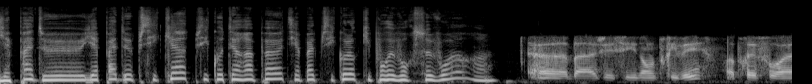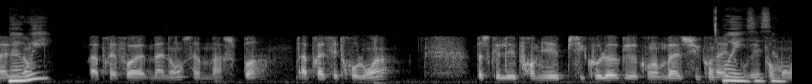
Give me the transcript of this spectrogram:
Il n'y a pas de, il a pas de psychiatre, psychothérapeute, il n'y a pas de psychologue qui pourrait vous recevoir? Euh, bah, j'ai essayé dans le privé. Après, il faudra aller Bah dans- oui. Après, faudra... bah non, ça marche pas. Après, c'est trop loin. Parce que les premiers psychologues, qu'on... Bah, celui qu'on avait Oui, trouvé pour ça. mon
